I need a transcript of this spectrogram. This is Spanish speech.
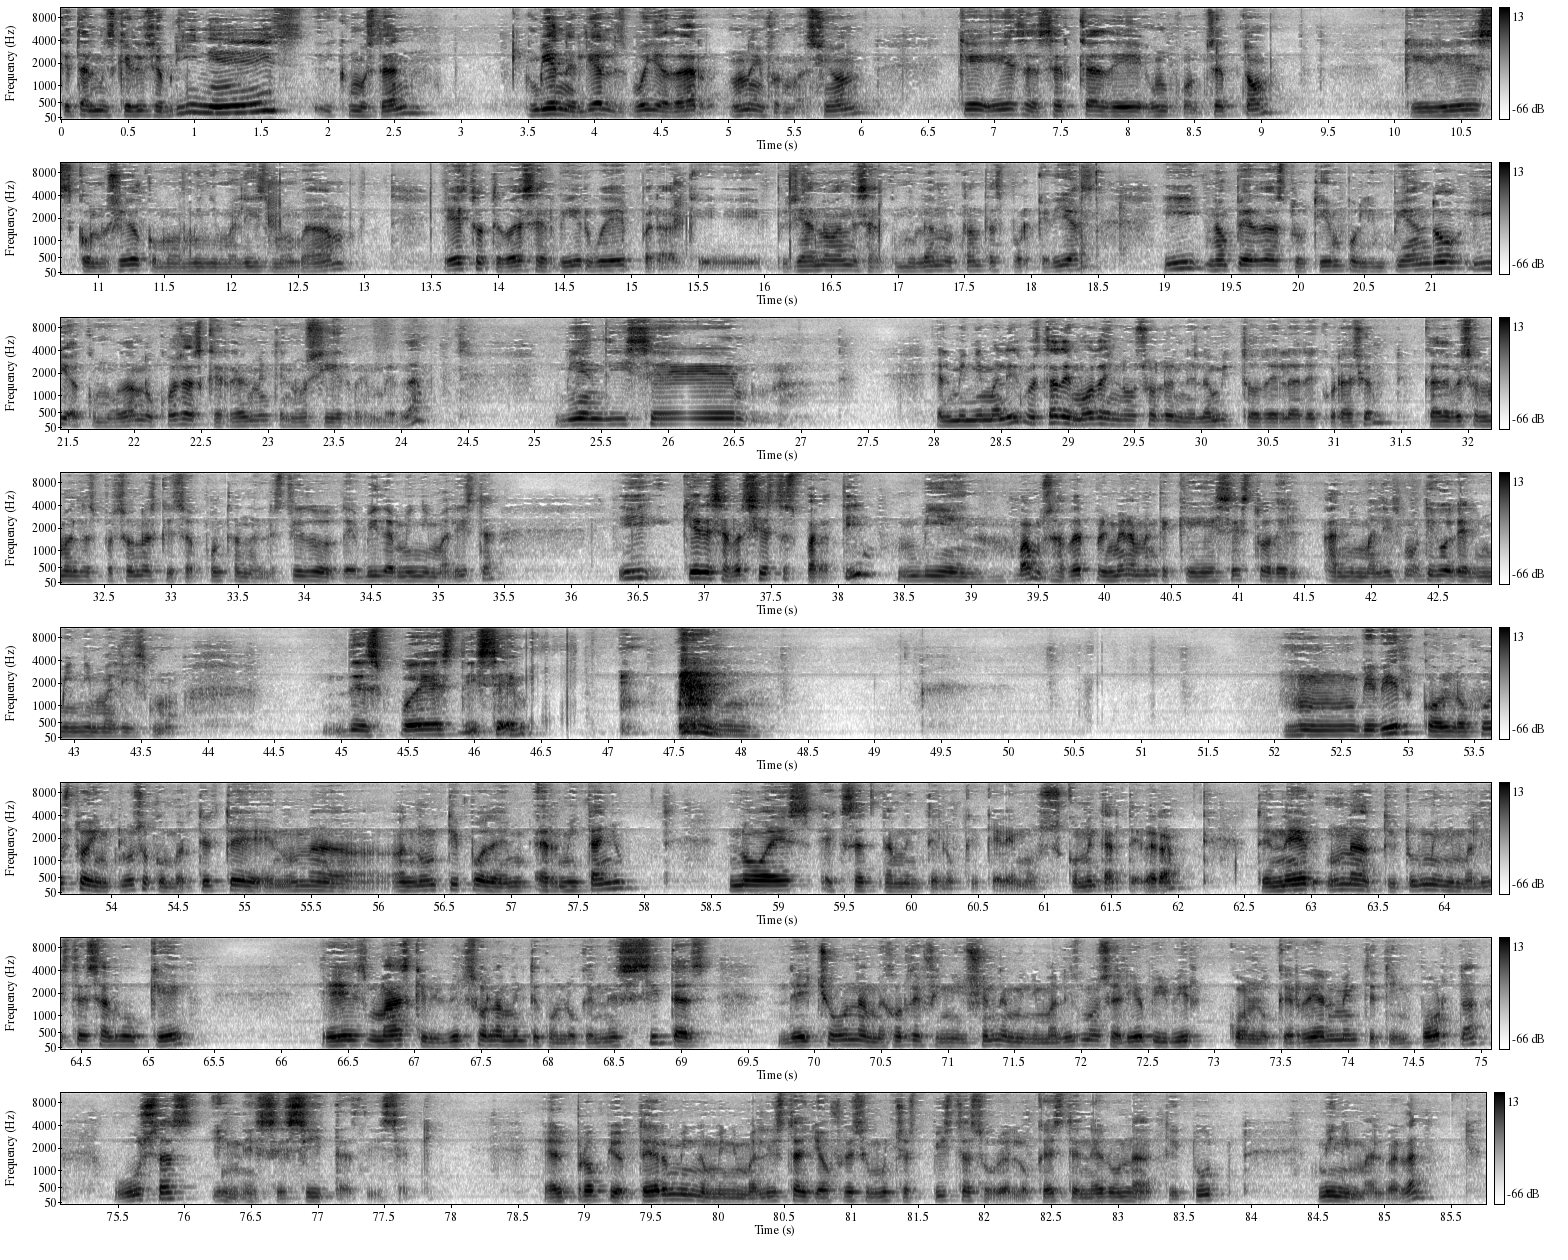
¿Qué tal mis queridos sabrines? ¿Cómo están? Bien, el día les voy a dar una información que es acerca de un concepto que es conocido como minimalismo, ¿va? Esto te va a servir, güey, para que pues ya no andes acumulando tantas porquerías y no pierdas tu tiempo limpiando y acomodando cosas que realmente no sirven, ¿verdad? Bien, dice el minimalismo está de moda y no solo en el ámbito de la decoración. Cada vez son más las personas que se apuntan al estilo de vida minimalista. ¿Y quieres saber si esto es para ti? Bien, vamos a ver primeramente qué es esto del animalismo, digo del minimalismo. Después dice vivir con lo justo e incluso convertirte en, una, en un tipo de ermitaño no es exactamente lo que queremos comentarte, ¿verdad? Tener una actitud minimalista es algo que es más que vivir solamente con lo que necesitas. De hecho, una mejor definición de minimalismo sería vivir con lo que realmente te importa, usas y necesitas, dice aquí. El propio término minimalista ya ofrece muchas pistas sobre lo que es tener una actitud minimal, ¿verdad?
